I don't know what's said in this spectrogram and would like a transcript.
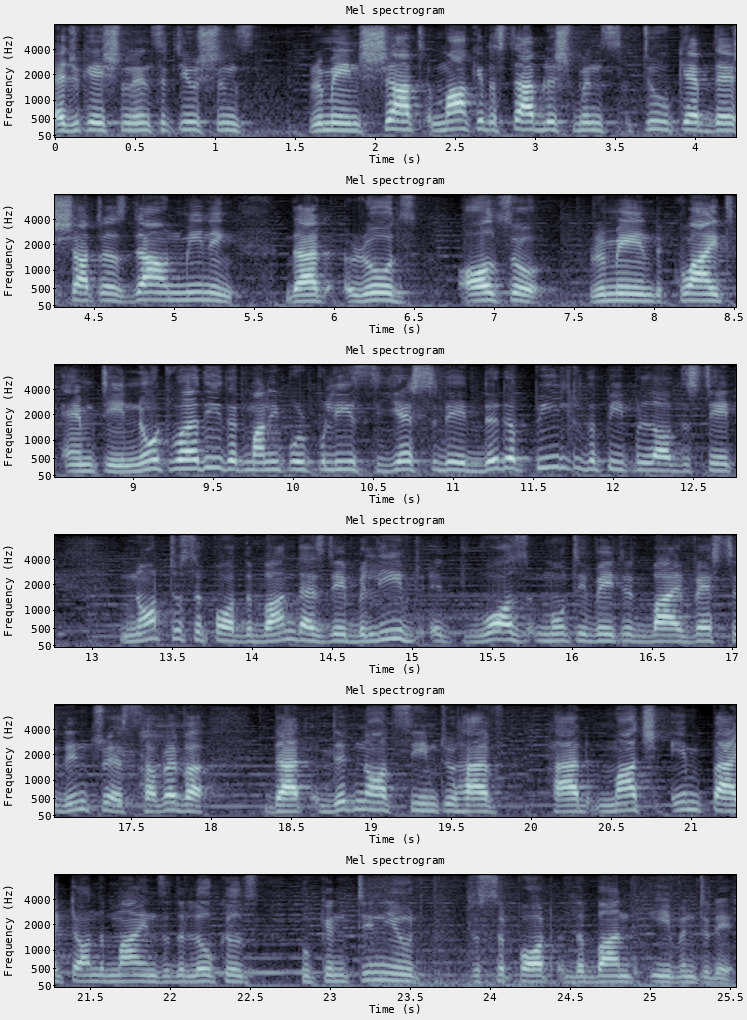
Educational institutions remain shut. Market establishments too kept their shutters down, meaning that roads also remained quite empty. Noteworthy that Manipur police yesterday did appeal to the people of the state not to support the Bandh as they believed it was motivated by vested interests. However, that did not seem to have had much impact on the minds of the locals who continued to support the Bandh even today.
